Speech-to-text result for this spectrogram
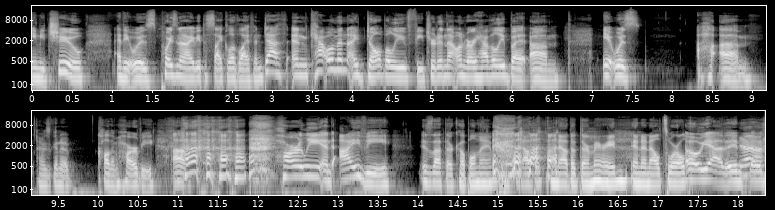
Amy Chu, and it was Poison and Ivy: The Cycle of Life and Death. And Catwoman, I don't believe featured in that one very heavily, but um, it was. Um, I was gonna call them Harvey. Um, Harley and Ivy. Is that their couple name? now, that, now that they're married in an Elseworld? Oh yeah, in, Yeah.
